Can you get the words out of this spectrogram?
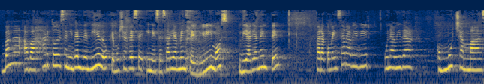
van a, bajar todo ese nivel de miedo que muchas veces innecesariamente vivimos diariamente para comenzar a vivir una vida con mucha más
